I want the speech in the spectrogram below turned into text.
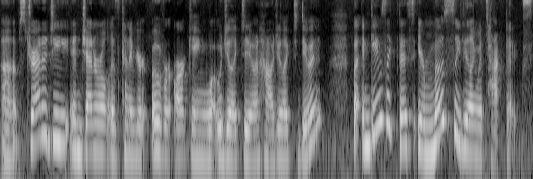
Uh, strategy in general is kind of your overarching what would you like to do and how would you like to do it. But in games like this, you're mostly dealing with tactics.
